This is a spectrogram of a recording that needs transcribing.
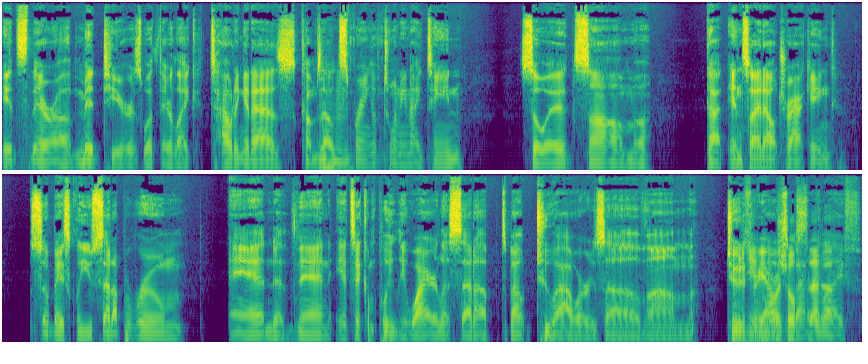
it's their uh, mid-tier is what they're like touting it as. Comes out Mhm. spring of 2019. So it's um got inside-out tracking. So basically you set up a room and then it's a completely wireless setup. It's about 2 hours of um 2 to The 3 hours of battery setup? life.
